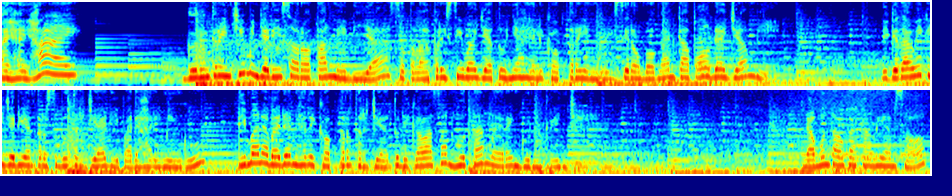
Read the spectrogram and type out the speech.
Hai hai hai. Gunung Kerinci menjadi sorotan media setelah peristiwa jatuhnya helikopter yang berisi rombongan Kapolda Jambi. Diketahui kejadian tersebut terjadi pada hari Minggu, di mana badan helikopter terjatuh di kawasan hutan lereng Gunung Kerinci. Namun tahukah kalian sob,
